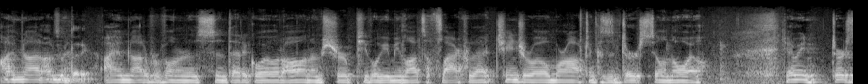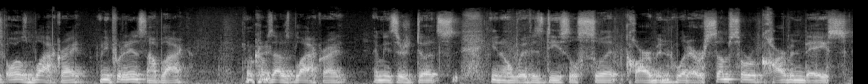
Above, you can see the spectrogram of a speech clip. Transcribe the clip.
I'm not non-synthetic. I am not a proponent of synthetic oil at all, and I'm sure people give me lots of flack for that. Change your oil more often because the dirt's still in the oil. You know what I mean? Dirt's oil's black, right? When you put it in, it's not black. When it comes out, it's black, right? That means there's dust, you know, with his diesel, soot, carbon, whatever. Some sort of carbon base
